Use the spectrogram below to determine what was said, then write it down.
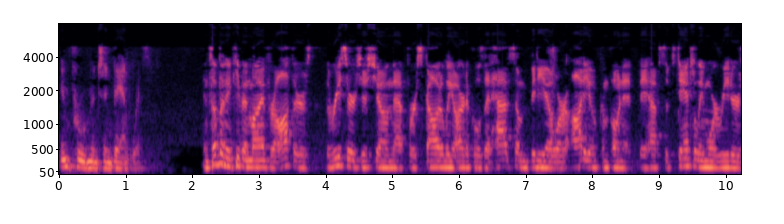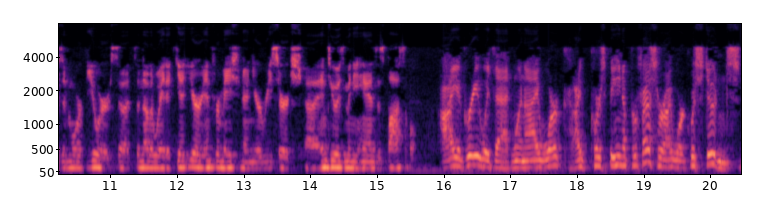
improvements in bandwidth. And something to keep in mind for authors, the research has shown that for scholarly articles that have some video or audio component, they have substantially more readers and more viewers. So it's another way to get your information and your research uh, into as many hands as possible. I agree with that. When I work, I, of course, being a professor, I work with students,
